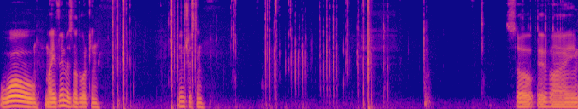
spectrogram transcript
Whoa, my Vim is not working. Interesting. So if I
